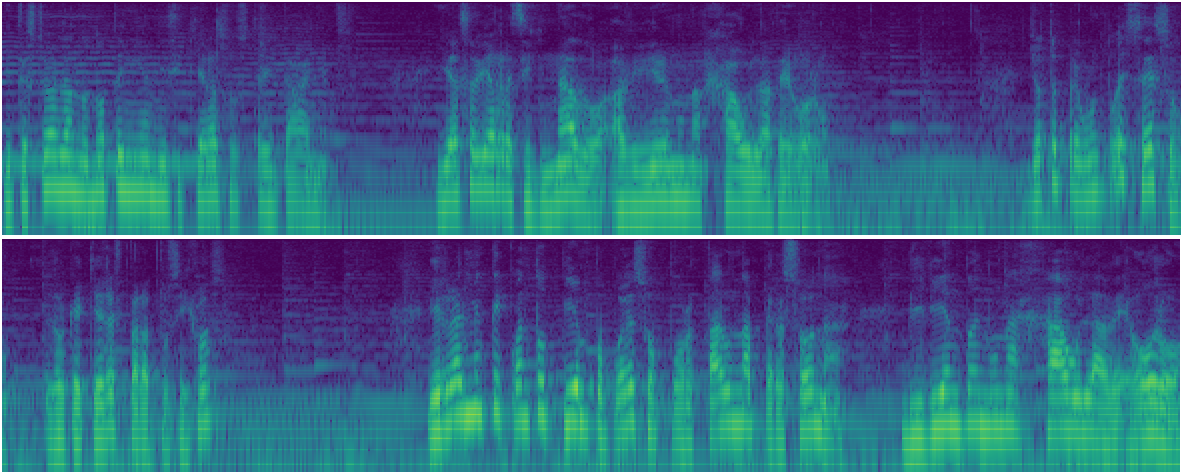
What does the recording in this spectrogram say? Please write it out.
Y te estoy hablando, no tenía ni siquiera sus 30 años. Y ya se había resignado a vivir en una jaula de oro. Yo te pregunto, ¿es eso lo que quieres para tus hijos? ¿Y realmente cuánto tiempo puede soportar una persona viviendo en una jaula de oro?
